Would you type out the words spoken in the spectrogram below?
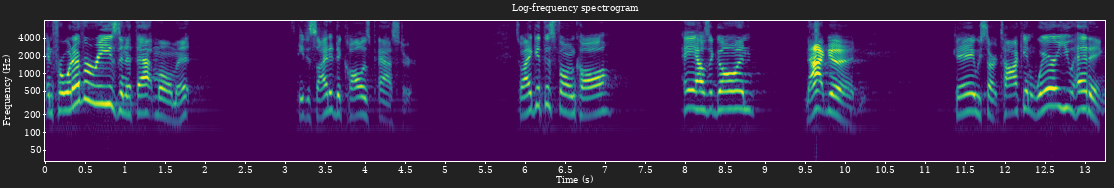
And for whatever reason at that moment, he decided to call his pastor. So I get this phone call. Hey, how's it going? Not good. Okay, we start talking. Where are you heading?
